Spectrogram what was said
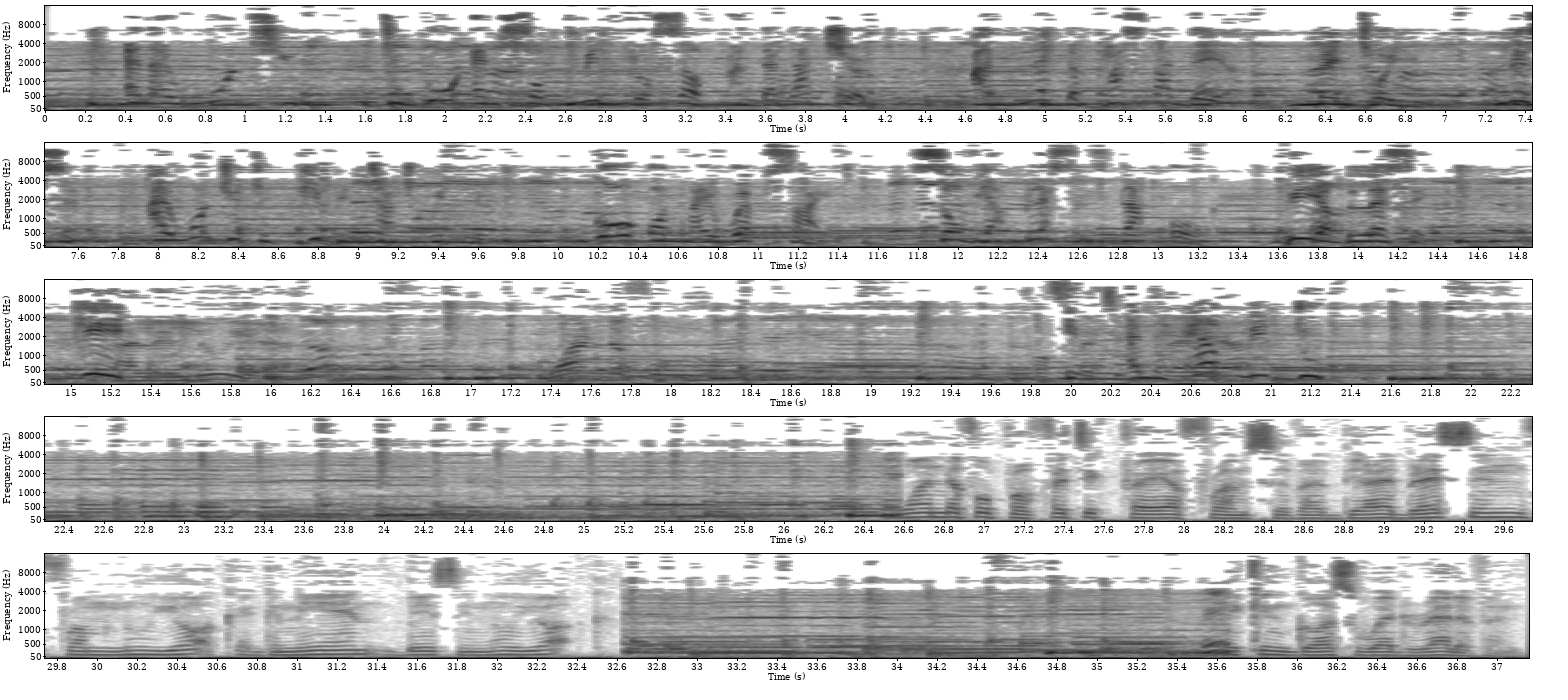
And I want you to go and submit yourself under that church and let the pastor there mentor you. Listen, I want you to keep in touch with me. Go on my website, sylviablessings.org. Be a blessing. Give Hallelujah. Wonderful. and help me do prophetic prayer from Sylvia Blessing from New York, a Ghanaian based in New York. Making God's word relevant.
